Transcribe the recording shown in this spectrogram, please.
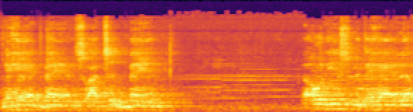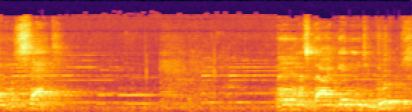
And they had band, the band. The only instrument they had left was sax. Man, I started getting into groups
